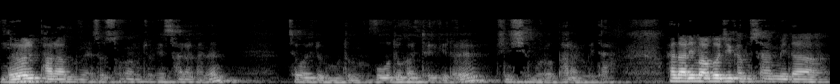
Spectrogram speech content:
늘 바라보면서 소망 중에 살아가는 저와 여러분 모두 모두가 되기를 진심으로 바랍니다. 하나님 아버지 감사합니다.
